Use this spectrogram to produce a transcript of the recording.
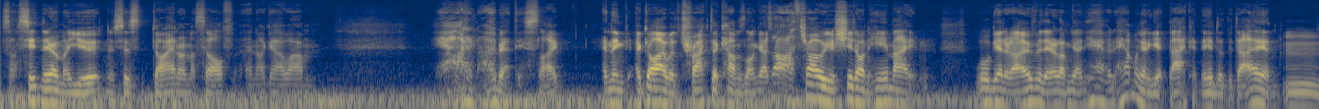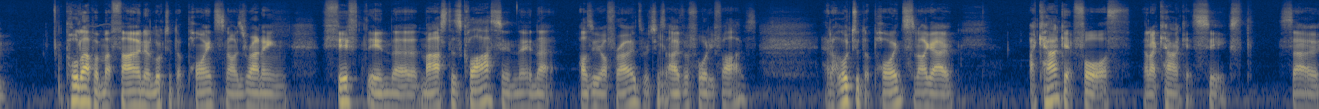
So I'm sitting there on my Ute, and it's just Diana and myself, and I go, um, yeah, I don't know about this, like. And then a guy with a tractor comes along, and goes, oh, throw your shit on here, mate, and we'll get it over there. And I'm going, yeah, but how am I going to get back at the end of the day? And Mm. pulled up on my phone and looked at the points, and I was running fifth in the masters class in the, in that Aussie off roads, which is Yeah. over 45s. And I looked at the points, and I go, I can't get fourth, and I can't get sixth. So,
